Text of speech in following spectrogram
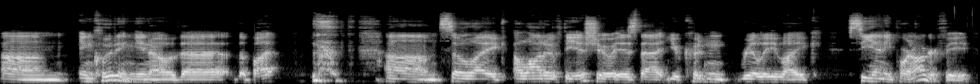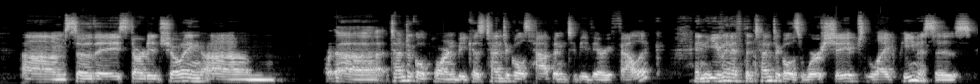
um, including, you know, the the butt. um, so, like, a lot of the issue is that you couldn't really like see any pornography. Um, so they started showing um, uh, tentacle porn because tentacles happen to be very phallic. And even if the tentacles were shaped like penises,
